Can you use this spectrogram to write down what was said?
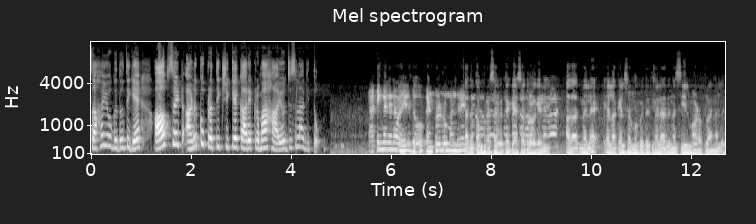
ಸಹಯೋಗದೊಂದಿಗೆ ಆಫ್ಸೈಟ್ ಅಣುಕು ಪ್ರತೀಕ್ಷಿಕೆ ಕಾರ್ಯಕ್ರಮ ಆಯೋಜಿಸಲಾಗಿತ್ತು. ಸ್ಟಾರ್ಟಿಂಗ್ ಅಲ್ಲಿ ನಾವು ಹೇಳಿದ್ದು ಕಂಟ್ರೋಲ್ ರೂಮ್ ಅಂದ್ರೆ ಅದು ಕಂಪ್ರೆಸ್ ಆಗುತ್ತೆ ಗ್ಯಾಸ್ ಅದ್ರೊಳಗೇನೆ. ಅದಾದ್ಮೇಲೆ ಎಲ್ಲ ಕೆಲಸ ಮುಗಿದಿದ್ಮೇಲೆ ಅದನ್ನ ಸೀಲ್ ಮಾಡೋ ಪ್ಲಾನ್ ಅಲ್ಲಿ.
